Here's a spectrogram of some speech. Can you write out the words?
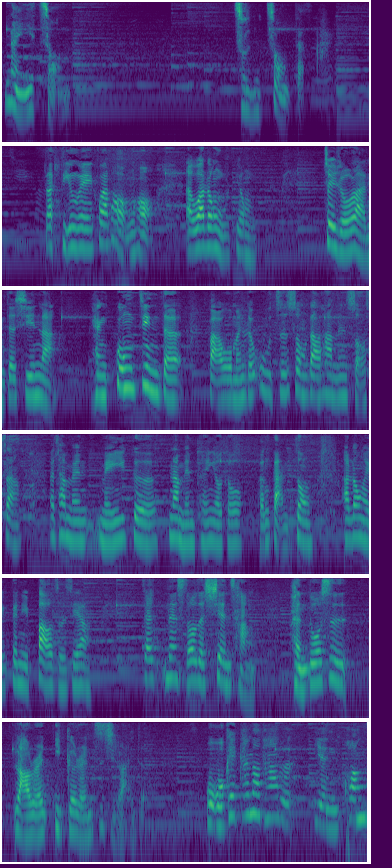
那一种尊重的爱，各场的发红吼，啊，我拢有用最柔软的心呐，很恭敬的把我们的物资送到他们手上，那他们每一个难民朋友都很感动，啊，拢会跟你抱着这样，在那时候的现场，很多是老人一个人自己来的，我我可以看到他的眼眶。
